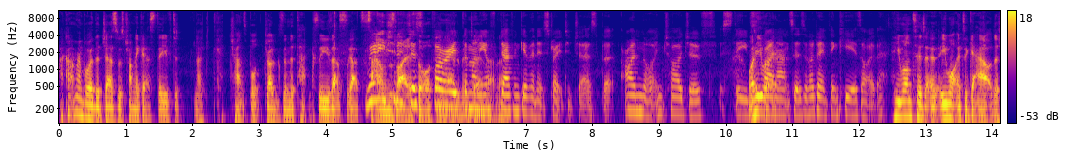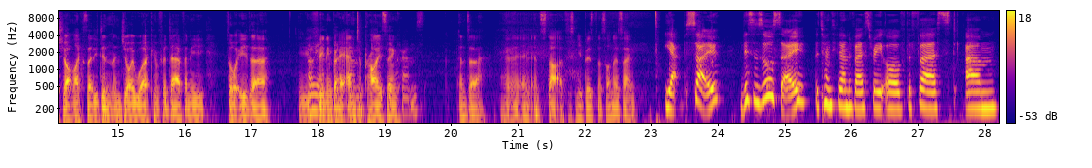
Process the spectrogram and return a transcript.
I can't remember whether Jez was trying to get Steve to like, transport drugs in the taxis. That's that Really sounds should like just sort of borrowed the money off. Dev and given it straight to Jez, but I'm not in charge of Steve's Well, he finances, and I don't think he is either. He wanted uh, he wanted to get out of the shop. Like I said, he didn't enjoy working for Dev, and he thought he'd uh, he'd be Oh, yeah, feeling very enterprising and uh, and, and started this new business on his own. Yeah, so this is also the 20th anniversary of the first um,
